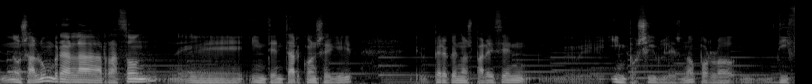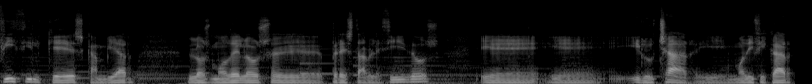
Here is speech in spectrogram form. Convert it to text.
nos alumbra la razón intentar conseguir, pero que nos parecen imposibles, ¿no? por lo difícil que es cambiar los modelos eh, preestablecidos eh, eh, y luchar y modificar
